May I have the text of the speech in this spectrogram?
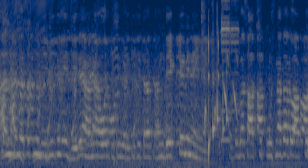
हम तो बस अपनी बीवी के लिए जी रहे हैं, हमें और किसी लड़की की तरफ़ हम देखते भी नहीं है। तो बस आपसे पूछना था तो आपको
